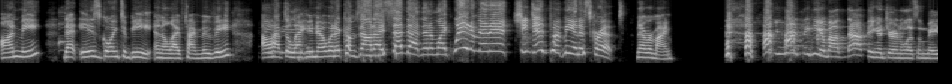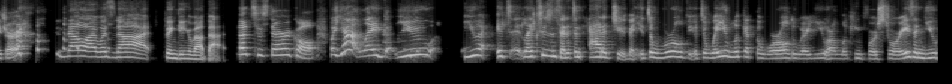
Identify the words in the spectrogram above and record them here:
on me that is going to be in a lifetime movie. I'll have to let you know when it comes out. I said that, and then I'm like, wait a minute, she did put me in a script. Never mind. you weren't thinking about that being a journalism major. no, I was not thinking about that. That's hysterical. But yeah, like you you it's like Susan said, it's an attitude that it's a worldview. It's a way you look at the world where you are looking for stories and you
